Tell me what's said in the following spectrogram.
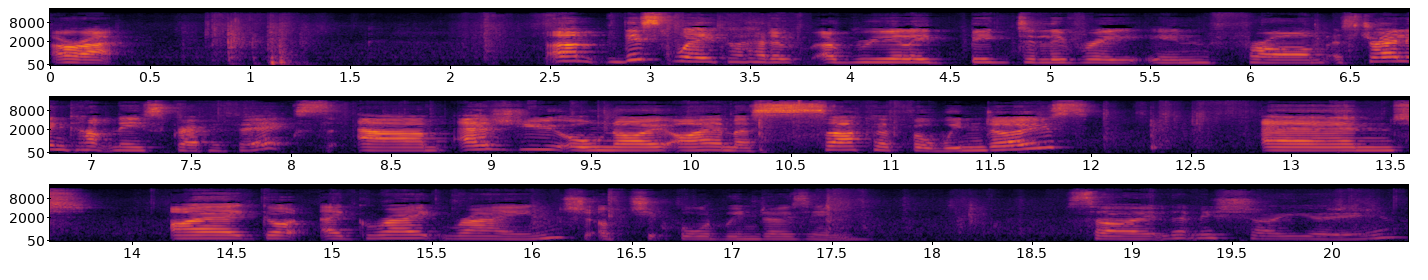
All right. Um, this week I had a, a really big delivery in from Australian company Scrap FX. Um, as you all know, I am a sucker for Windows, and I got a great range of chipboard windows in. So let me show you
